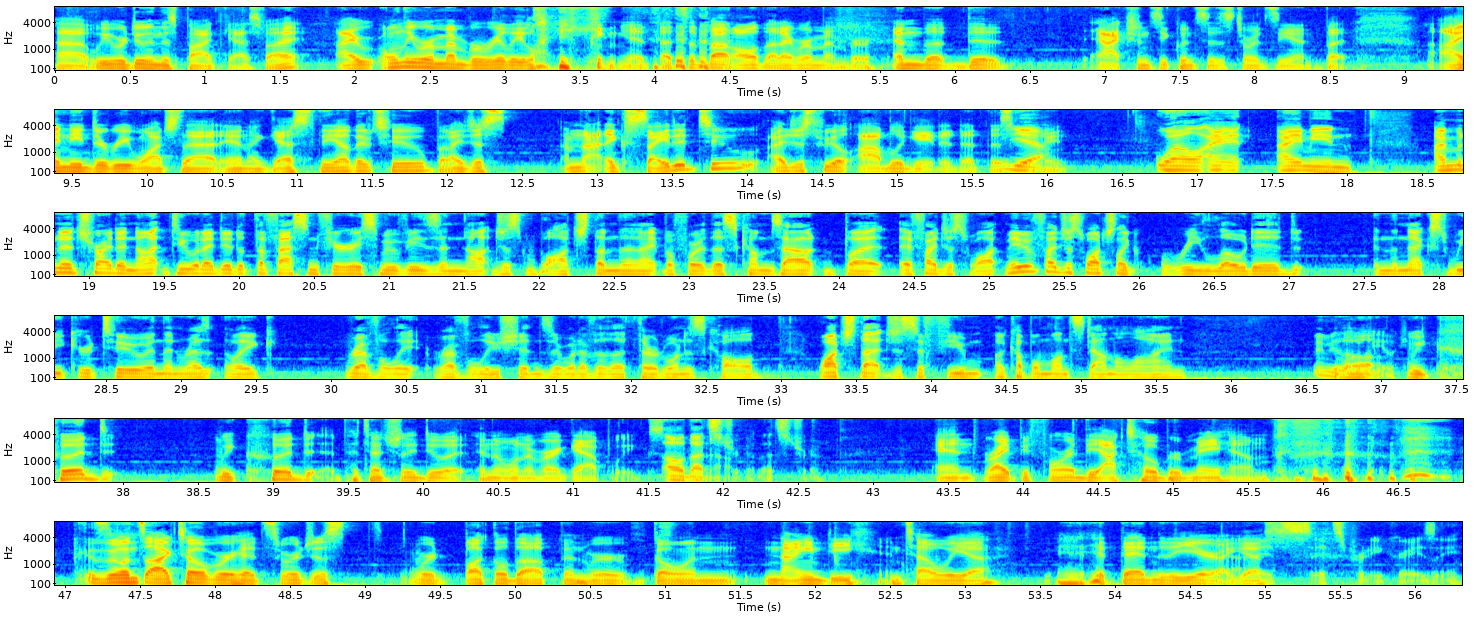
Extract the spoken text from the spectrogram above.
Uh, we were doing this podcast, but I, only remember really liking it. That's about all that I remember, and the the action sequences towards the end. But I need to rewatch that, and I guess the other two. But I just I'm not excited to. I just feel obligated at this Yeah. point. Well, I I mean, I'm gonna try to not do what I did with the Fast and Furious movies and not just watch them the night before this comes out. But if I just watch, maybe if I just watch like Reloaded in the next week or two, and then res- like Revela- Revolutions or whatever the third one is called, watch that just a few a couple months down the line. Maybe that'll Well, be okay. we could we could potentially do it in one of our gap weeks. oh, that's true. That's true. and right before the October mayhem. Because once October hits, we're just we're buckled up and we're going 90 until we uh, hit the end of the year, I guess. it's it's pretty crazy.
